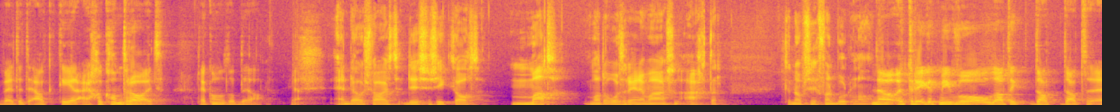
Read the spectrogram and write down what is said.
werd het elke keer eigenlijk omdraaid. Daar komt het op deel. Ja. En dat is deze ziektocht mat, want ons rennen waren achter ten opzichte van het boerenland. Nou, het triggert me wel dat, ik, dat, dat eh,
